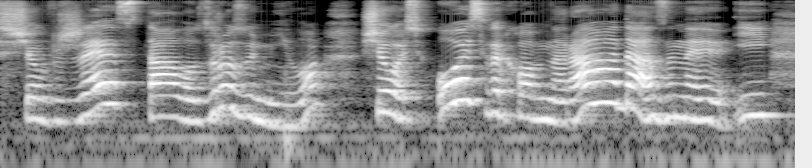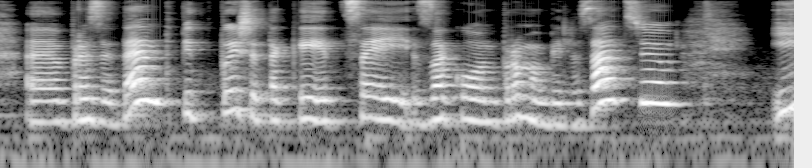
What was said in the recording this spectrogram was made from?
що вже стало зрозуміло, що ось ось Верховна Рада, а за нею і е, президент підпише таки цей закон про мобілізацію. І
